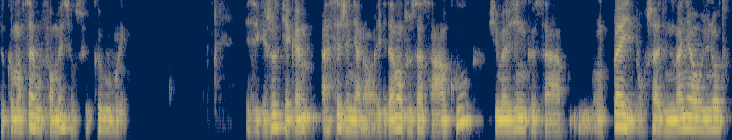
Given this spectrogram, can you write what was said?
de commencer à vous former sur ce que vous voulez. Et c'est quelque chose qui est quand même assez génial. Alors évidemment, tout ça, ça a un coût. J'imagine que ça, on paye pour ça d'une manière ou d'une autre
